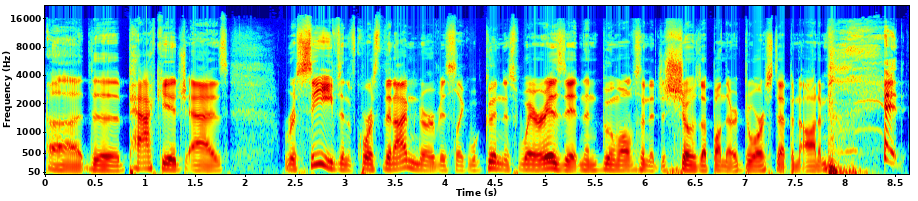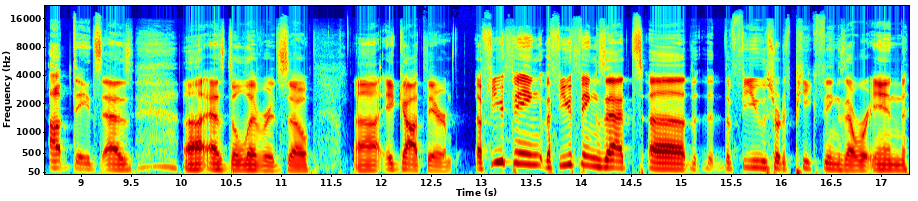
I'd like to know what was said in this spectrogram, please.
uh, the package as received and of course then i'm nervous like well goodness where is it and then boom all of a sudden it just shows up on their doorstep and automatic updates as uh, as delivered so uh, it got there a few thing the few things that uh, the, the few sort of peak things that were in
